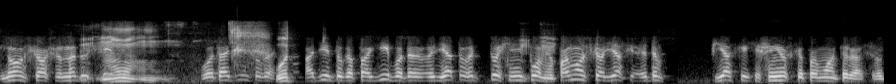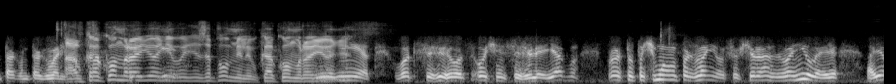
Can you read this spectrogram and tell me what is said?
но он сказал, что на душе. Ну, вот один только, вот... один только погиб, вот, я точно не помню. По-моему, сказал, я, это Пьяская Кишиневская, по-моему, операция. Вот так он так говорит. А в каком районе, и... вы не запомнили, в каком районе? Нет, вот, вот очень сожалею. Я просто почему он позвонил, что вчера звонил, а я, а я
